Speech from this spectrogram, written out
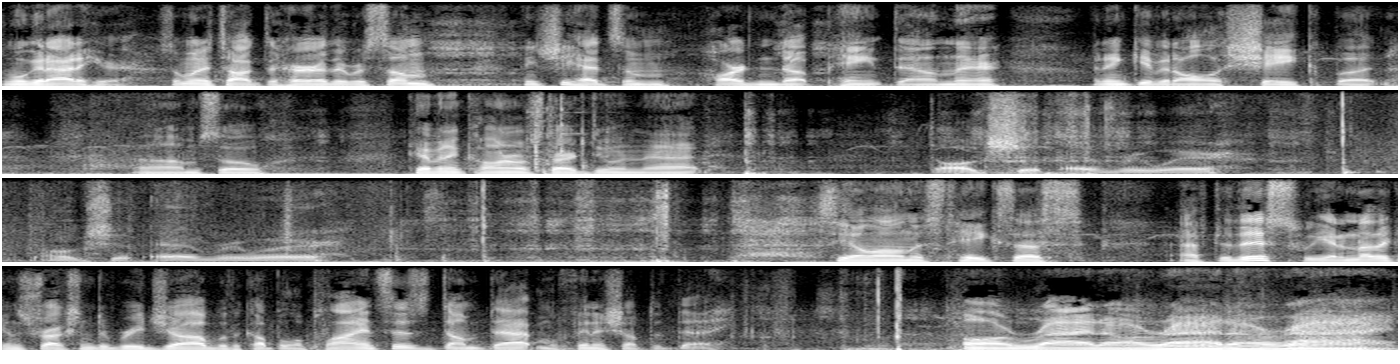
we'll get out of here. So I'm gonna talk to her. There was some, I think she had some hardened up paint down there. I didn't give it all a shake, but um, so Kevin and Connor will start doing that. Dog shit everywhere. Dog shit everywhere. See how long this takes us. After this, we got another construction debris job with a couple appliances. Dump that and we'll finish up the day. All right, all right, all right.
